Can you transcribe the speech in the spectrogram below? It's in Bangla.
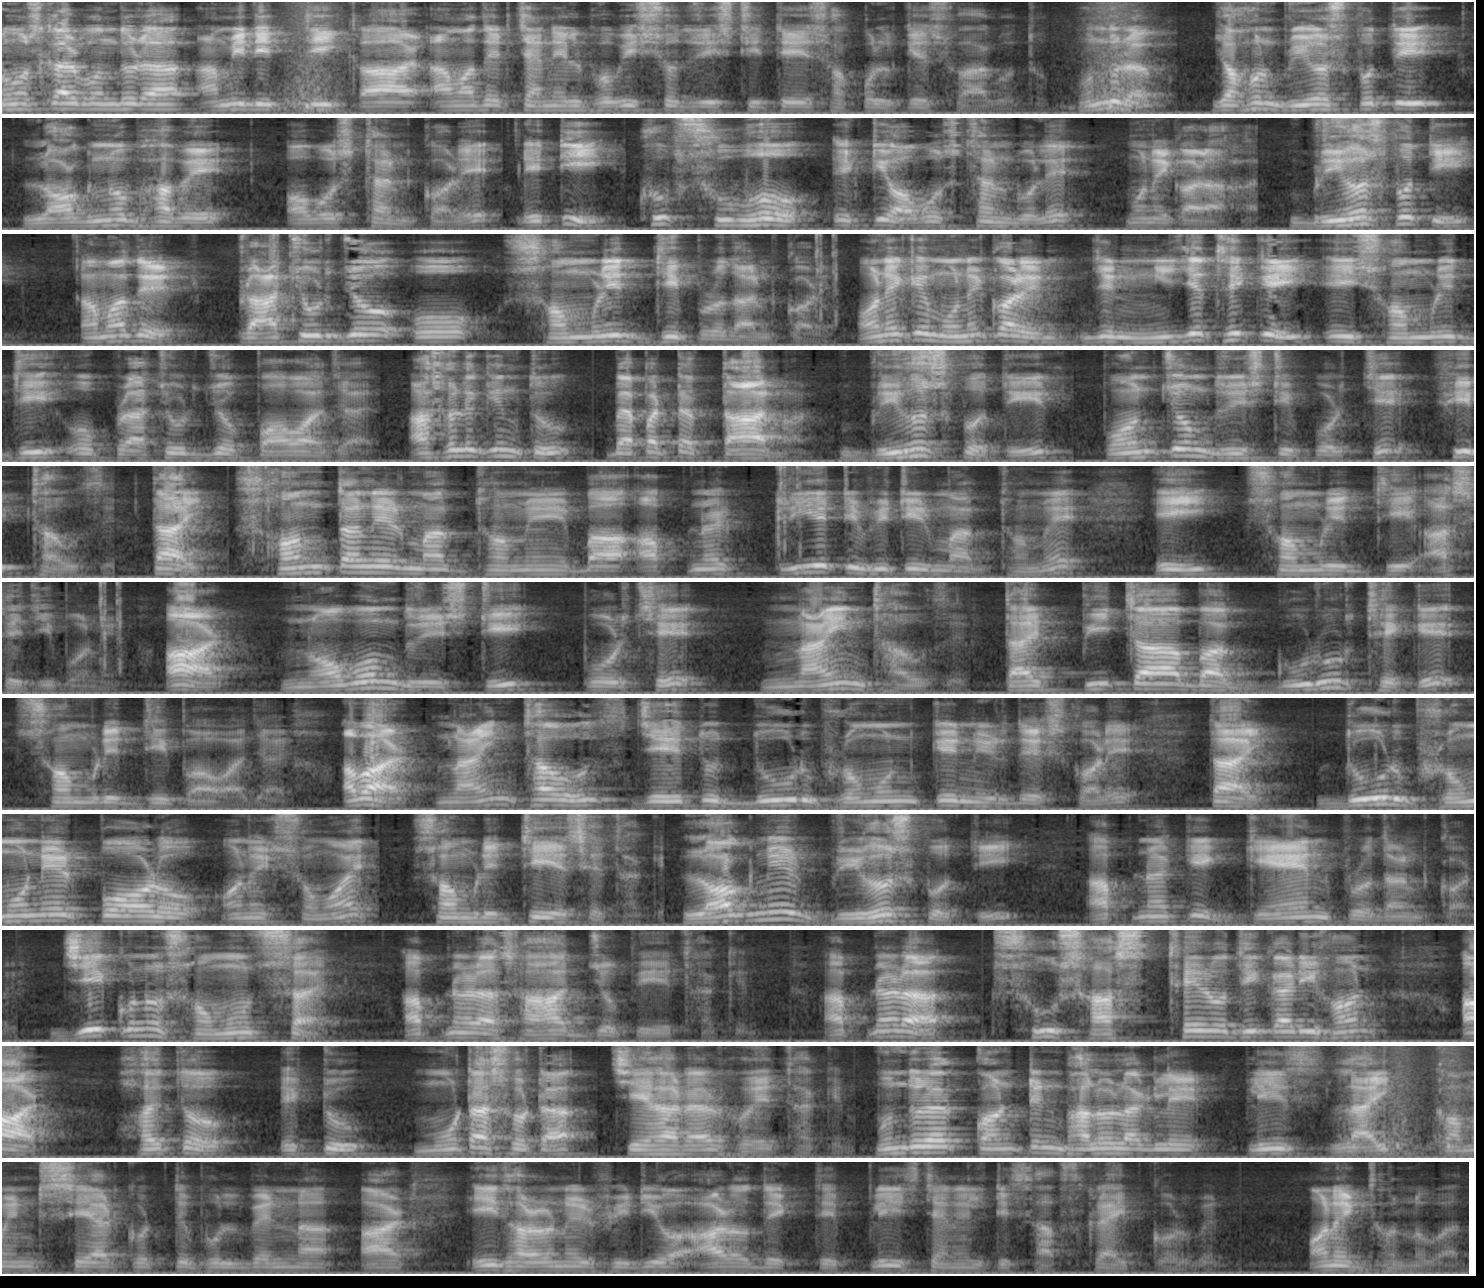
নমস্কার বন্ধুরা, আমি ঋত্বিক আর আমাদের চ্যানেল ভবিষ্যৎ দৃষ্টিতে সকলকে স্বাগত। বন্ধুরা, যখন বৃহস্পতি লগ্নভাবে অবস্থান করে, এটি খুব শুভ একটি অবস্থান বলে মনে করা হয়। বৃহস্পতি আমাদের প্রাচুর্য ও সমৃদ্ধি প্রদান করে। অনেকে মনে করেন যে নিজে থেকেই এই সমৃদ্ধি ও প্রাচুর্য পাওয়া যায়। আসলে কিন্তু ব্যাপারটা তা নয়। বৃহস্পতির পঞ্চম দৃষ্টি পড়ছে ফিফথ হাউসে তাই সন্তানের মাধ্যমে বা আপনার ক্রিয়েটিভিটির মাধ্যমে এই সমৃদ্ধি আসে জীবনে। আর নবম দৃষ্টি পড়ছে নাইন্থ হাউসে তাই পিতা বা গুরুর থেকে সমৃদ্ধি পাওয়া যায়। আবার নাইন্থ হাউস যেহেতু দূর ভ্রমণকে নির্দেশ করে, তাই দূর ভ্রমণের পরও অনেক সময় সমৃদ্ধি এসে থাকে। লগ্নের বৃহস্পতি আপনাকে জ্ঞান প্রদান করে। যে কোনো সমস্যায় আপনারা সাহায্য পেয়ে থাকেন। আপনারা সুস্বাস্থ্যের অধিকারী হন, আর হয়তো একটু মোটা সোটা চেহারার হয়ে থাকেন। বন্ধুরা কন্টেন্ট ভালো লাগলে প্লিজ লাইক কমেন্ট শেয়ার করতে ভুলবেন না। আর এই ধরনের ভিডিও আরও দেখতে প্লিজ চ্যানেলটি সাবস্ক্রাইব করবেন। অনেক ধন্যবাদ।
